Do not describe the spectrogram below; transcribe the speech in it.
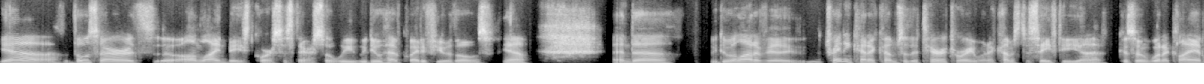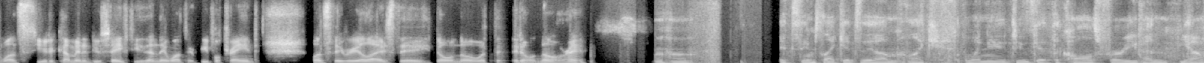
Yeah, those are uh, online based courses there. So we, we do have quite a few of those. Yeah. And uh, we do a lot of uh, training, kind of comes with the territory when it comes to safety. Because uh, when a client wants you to come in and do safety, then they want their people trained once they realize they don't know what they don't know, right? Mm-hmm. It seems like it's um, like when you do get the calls for even, you know,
